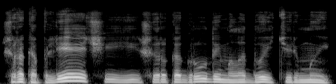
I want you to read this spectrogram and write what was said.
широкоплечий и широкогрудой молодой тюрьмы.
